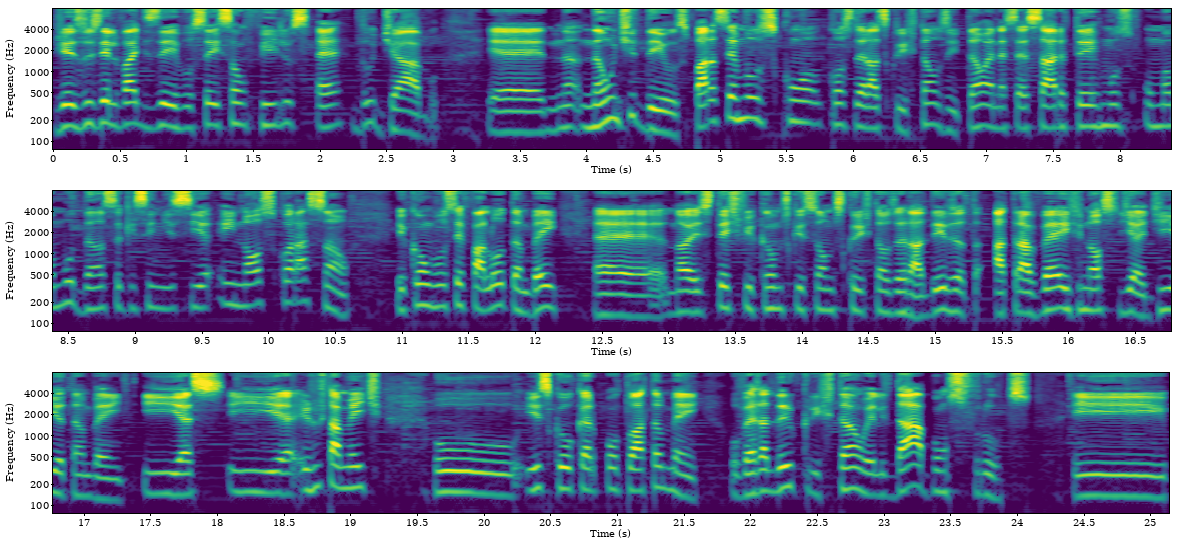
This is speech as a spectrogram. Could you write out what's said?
Jesus ele vai dizer: vocês são filhos é do diabo, é, não de Deus. Para sermos considerados cristãos, então, é necessário termos uma mudança que se inicia em nosso coração. E como você falou também, é, nós testificamos que somos cristãos verdadeiros at através de nosso dia a dia também. E é, e é justamente o, isso que eu quero pontuar também. O verdadeiro cristão, ele dá bons frutos. E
